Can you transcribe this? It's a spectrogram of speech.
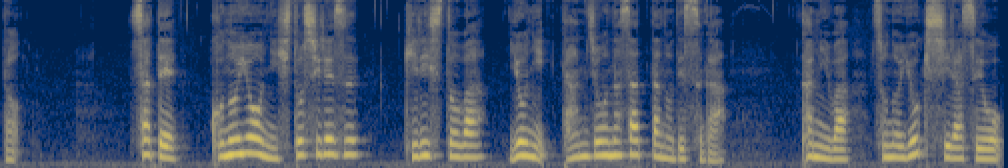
と。さて、このように人知れず、キリストは世に誕生なさったのですが、神はその良き知らせを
